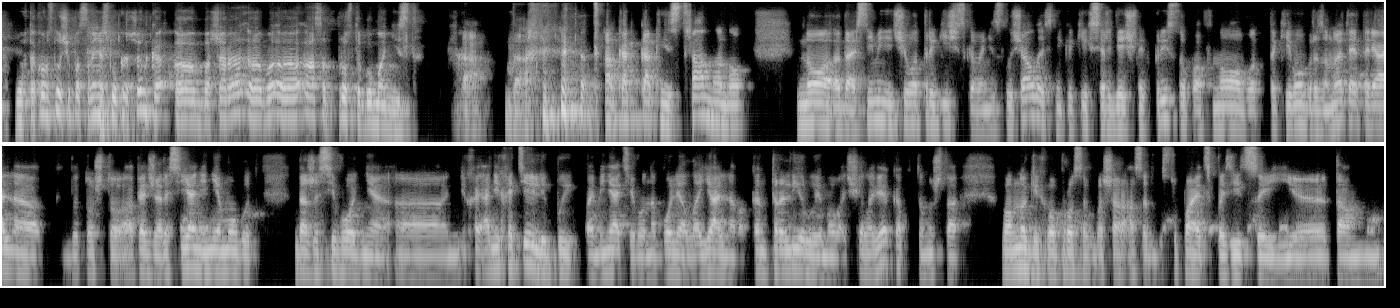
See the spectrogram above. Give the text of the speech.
но в таком случае по сравнению с Лукашенко э, Башара, э, Асад просто гуманист. Да, да, да как, как ни странно, но, но да, с ними ничего трагического не случалось, никаких сердечных приступов, но вот таким образом, но это, это реально как бы то, что, опять же, россияне не могут даже сегодня, э, они хотели бы поменять его на более лояльного, контролируемого человека, потому что во многих вопросах Башар Асад выступает с позицией, э, там,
